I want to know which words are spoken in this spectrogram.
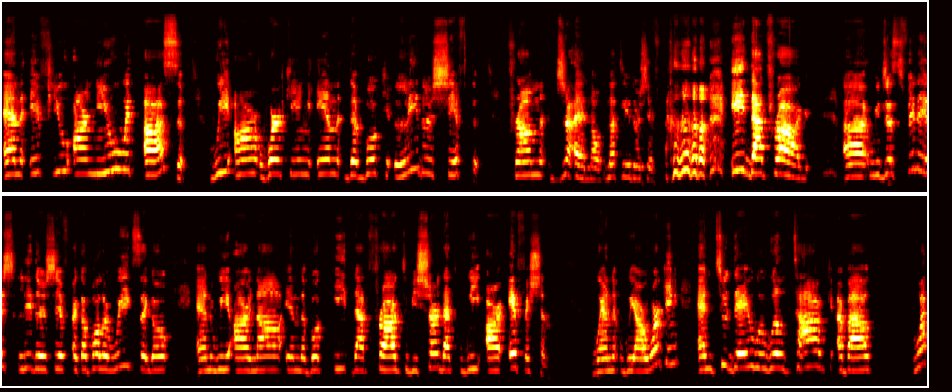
And if you are new with us, we are working in the book Leadership from, uh, no, not Leadership, Eat That Frog. Uh, we just finished Leadership a couple of weeks ago, and we are now in the book Eat That Frog to be sure that we are efficient when we are working. And today we will talk about what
